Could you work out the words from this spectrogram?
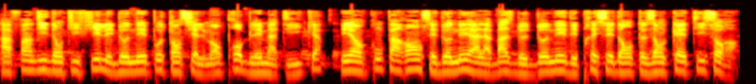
afin d'identifier les données potentiellement problématiques, et en comparant ces données à la base de données des précédentes enquêtes ISORA.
